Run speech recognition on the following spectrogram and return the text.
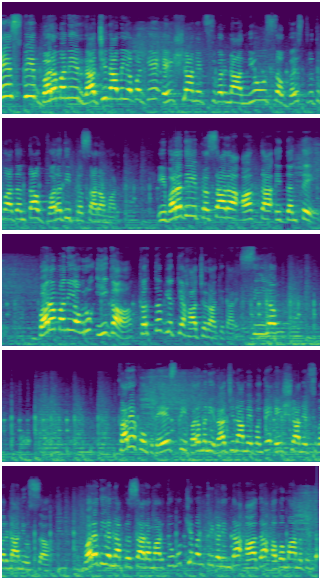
ಎಎಸ್ಪಿ ಬರಮನಿ ರಾಜೀನಾಮೆಯ ಬಗ್ಗೆ ಏಷ್ಯಾ ನೆಟ್ ಸುವರ್ಣ ನ್ಯೂಸ್ ವಿಸ್ತೃತವಾದಂತ ವರದಿ ಪ್ರಸಾರ ಮಾಡಿತು. ಈ ವರದಿ ಪ್ರಸಾರ ಆಗ್ತಾ ಇದ್ದಂತೆ ಬರಮನಿ ಅವರು ಈಗ ಕರ್ತವ್ಯಕ್ಕೆ ಹಾಜರಾಗಿದ್ದಾರೆ. ಸಿಎಂ ಕರೆ ಹೋಗಿದೆ. ಎಸ್ಪಿ ಬರಮನಿ ರಾಜೀನಾಮೆ ಬಗ್ಗೆ ಏಷ್ಯಾ ನೆಟ್ ಸುವರ್ಣ ನ್ಯೂಸ್ ವರದಿಯನ್ನ ಪ್ರಸಾರ ಮಾಡಿತು. ಮುಖ್ಯಮಂತ್ರಿಗಳಿಂದ ಆದ ಅವಮಾನದಿಂದ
